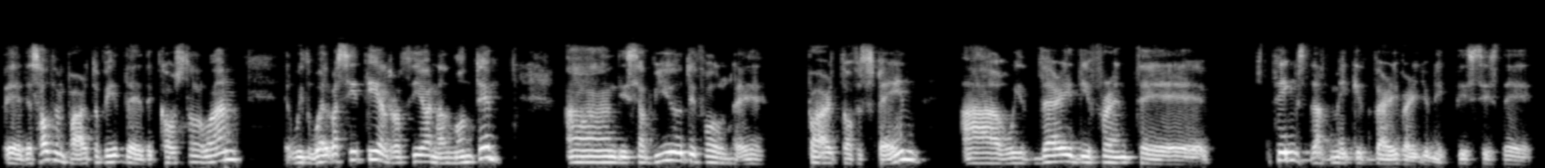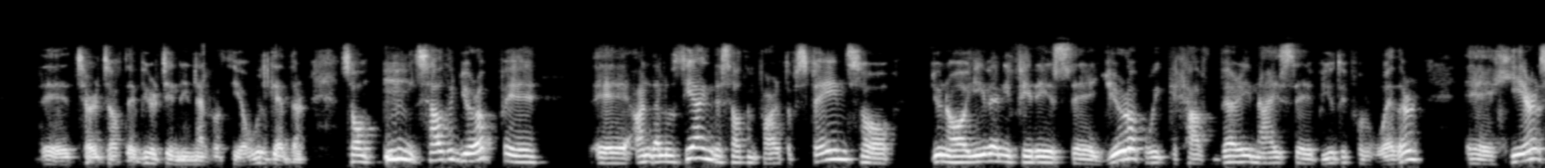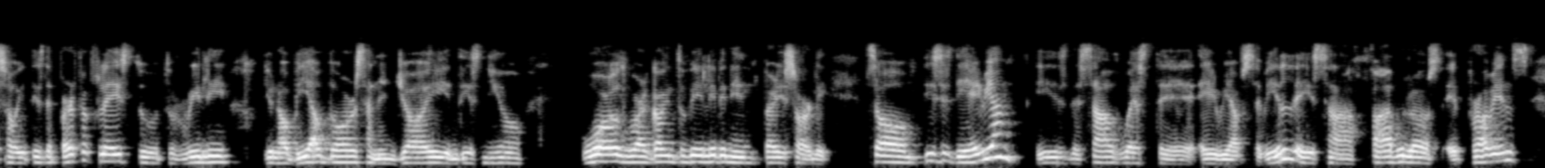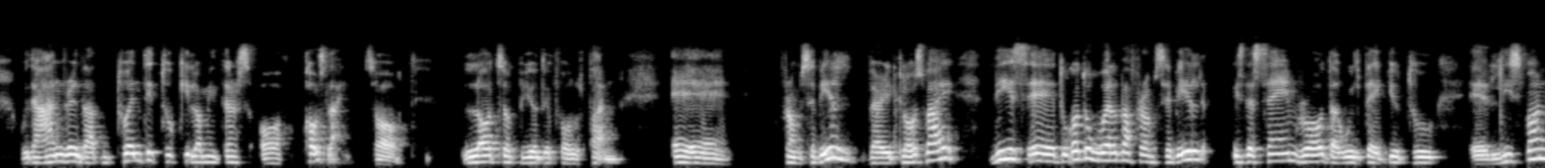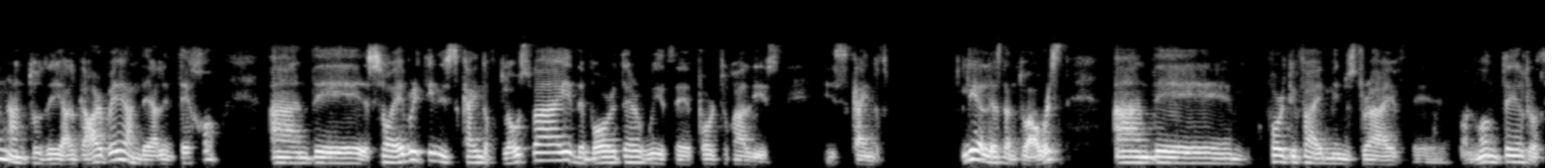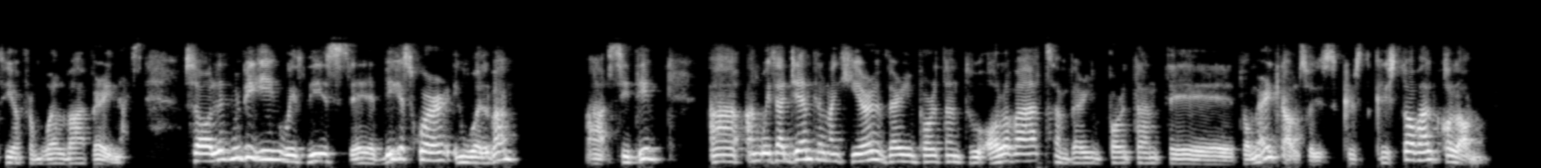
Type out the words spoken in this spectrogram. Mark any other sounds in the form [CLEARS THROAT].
uh, the southern part of it, the, the coastal one, with Huelva City, El Rocío, and Almonte. And it's a beautiful uh, part of Spain with very different things that make it very, very unique. This is the the Church of the Virgin in El Rocío. We'll get there. So [CLEARS THROAT] Southern Europe, uh, uh, Andalusia in the southern part of Spain. So, you know, even if it is uh, Europe, we have very nice, beautiful weather here. So it is the perfect place to, to really, you know, be outdoors and enjoy in this new world we're going to be living in very shortly. So this is the area, is the southwest uh, area of Seville. It's a fabulous uh, province with 122 kilometers of coastline. So lots of beautiful fun. Uh, from Seville, very close by. This to go to Huelva from Seville is the same road that will take you to Lisbon and to the Algarve and the Alentejo and uh, so everything is kind of close by. The border with uh, Portugal is is kind of little less than two hours, and uh, 45 minutes drive uh, Monte, Rocío from Huelva, very nice. So let me begin with this uh, big square in Huelva uh, city. Uh, and with a gentleman here, very important to all of us and very important uh, to America also, is Cristobal Colon.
